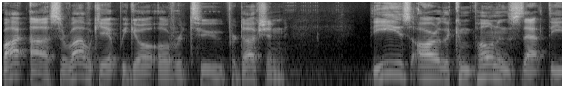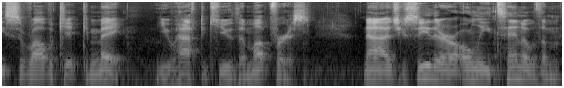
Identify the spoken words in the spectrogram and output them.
uh, survival kit, we go over to production. These are the components that the survival kit can make. You have to queue them up first. Now, as you see, there are only 10 of them.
